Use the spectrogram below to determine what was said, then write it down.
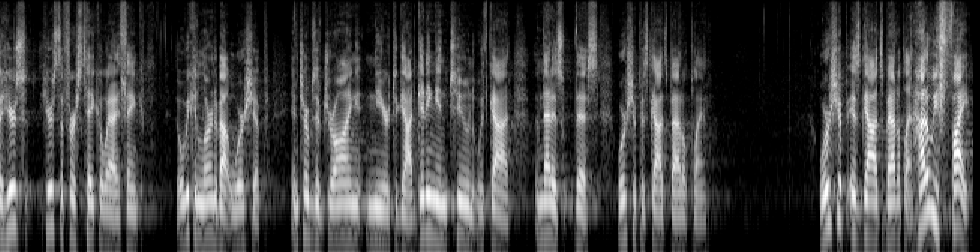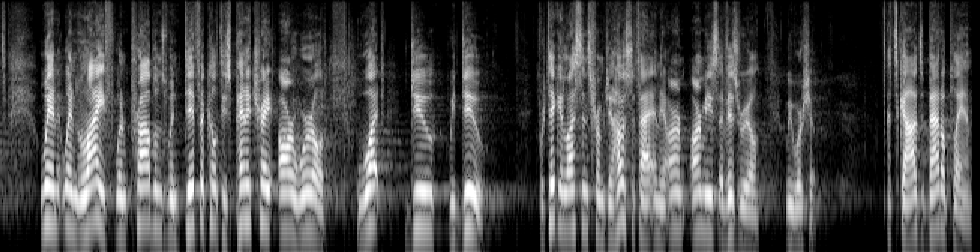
but here's, here's the first takeaway, I think, that we can learn about worship in terms of drawing near to God, getting in tune with God. And that is this worship is God's battle plan. Worship is God's battle plan. How do we fight? When, when life, when problems, when difficulties penetrate our world, what do we do? If we're taking lessons from Jehoshaphat and the arm, armies of Israel, we worship. It's God's battle plan.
